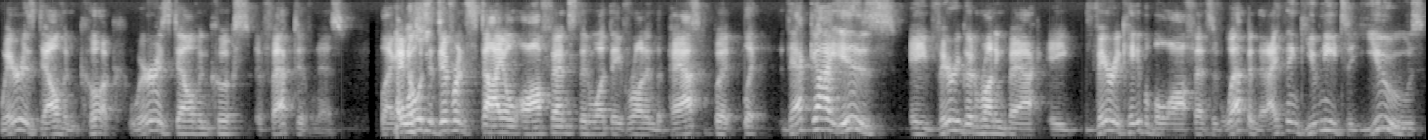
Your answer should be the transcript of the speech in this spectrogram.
where is Dalvin Cook? Where is Dalvin Cook's effectiveness? Like, I know it's a different style offense than what they've run in the past, but like, that guy is a very good running back, a very capable offensive weapon that I think you need to use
